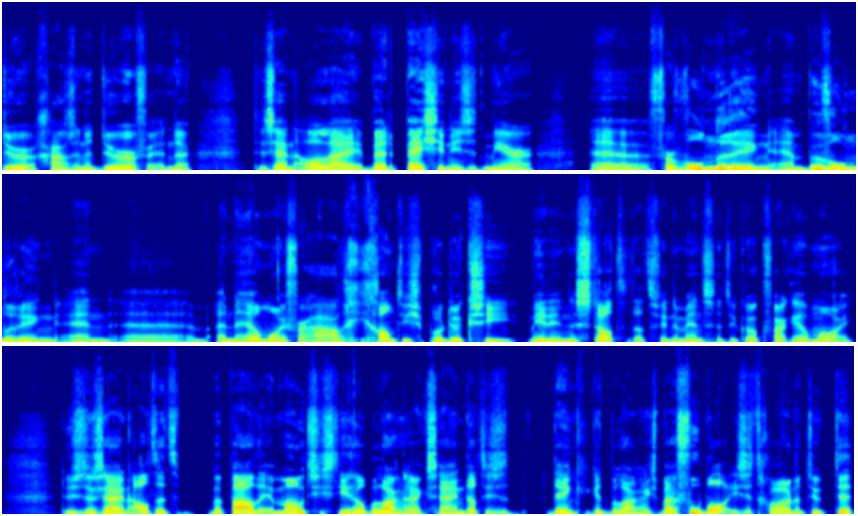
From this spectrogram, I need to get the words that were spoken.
uh, gaan ze het durven? En er, er zijn allerlei, bij de Passion is het meer uh, verwondering en bewondering en uh, een heel mooi verhaal, een gigantische productie midden in de stad. Dat vinden mensen natuurlijk ook vaak heel mooi. Dus er zijn altijd bepaalde emoties die heel belangrijk zijn. Dat is het, denk ik het belangrijkste. Bij voetbal is het gewoon natuurlijk de,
